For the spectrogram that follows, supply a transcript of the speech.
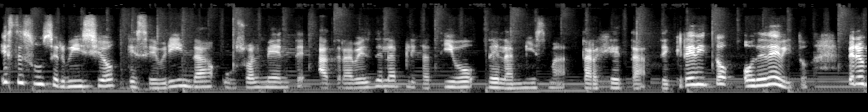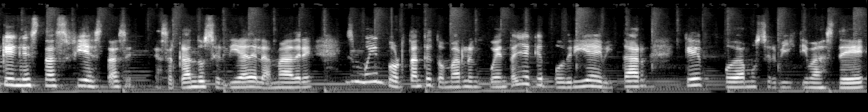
Este es un servicio que se brinda usualmente a través del aplicativo de la misma tarjeta de crédito o de débito, pero que en estas fiestas acercándose el Día de la Madre, es muy importante tomarlo en cuenta ya que podría evitar que podamos ser víctimas de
